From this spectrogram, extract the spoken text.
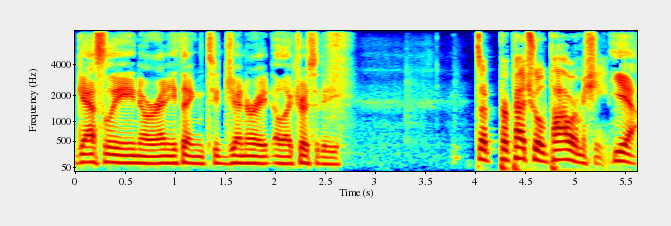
gasoline or anything to generate electricity. It's a perpetual power machine, Yeah.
